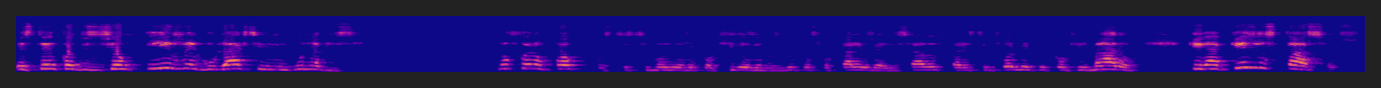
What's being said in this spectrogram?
está en condición irregular sin ninguna visa. No fueron pocos los testimonios recogidos en los grupos focales realizados para este informe que confirmaron que en aquellos casos,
